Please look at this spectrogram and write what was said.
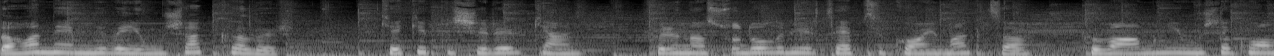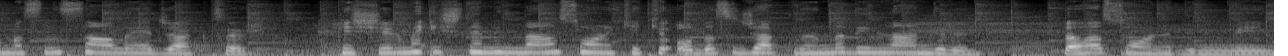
daha nemli ve yumuşak kalır. Keki pişirirken fırına su dolu bir tepsi koymak da kıvamın yumuşak olmasını sağlayacaktır. Pişirme işleminden sonra keki oda sıcaklığında dinlendirin. Daha sonra dilimleyin.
